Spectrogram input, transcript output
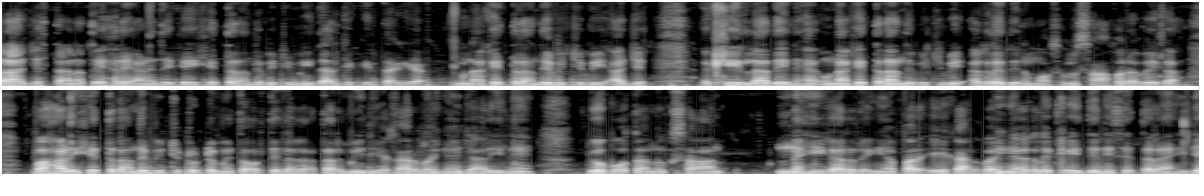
ਰਾਜਸਥਾਨ ਅਤੇ ਹਰਿਆਣੇ ਦੇ ਕਈ ਖੇਤਰਾਂ ਦੇ ਵਿੱਚ ਮੀਂਹ ਦਰਜ ਕੀਤਾ ਗਿਆ। ਉਹਨਾਂ ਖੇਤਰਾਂ ਦੇ ਵਿੱਚ ਵੀ ਅੱਜ ਅਖੀਰਲਾ ਦਿਨ ਹੈ। ਉਹਨਾਂ ਖੇਤਰਾਂ ਦੇ ਵਿੱਚ ਵੀ ਅਗਲੇ ਦਿਨ ਮੌਸਮ ਸਾਫ਼ ਰਹੇਗਾ। ਪਹਾੜੀ ਖੇਤਰਾਂ ਦੇ ਵਿੱਚ ਟੁੱਟਵੇਂ ਤੌਰ ਤੇ ਲਗਾਤਾਰ ਮੀਡੀਆ ਕਾਰਵਾਈਆਂ ਜਾਰੀ ਨੇ, ਜੋ ਬਹੁਤਾ ਨੁਕਸਾਨ ਨਹੀਂ ਕਰ ਰਹੀਆਂ, ਪਰ ਇਹ ਕਾਰਵਾਈਆਂ ਅਗਲੇ ਕਈ ਦਿਨ ਇਸੇ ਤਰ੍ਹਾਂ ਹੀ ਜਾਰੀ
